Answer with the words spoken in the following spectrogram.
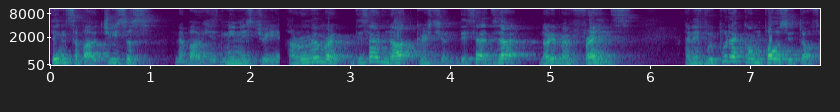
things about Jesus and about his ministry. And remember, these are not Christians, These are, these are not even friends. And if we put a composite of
